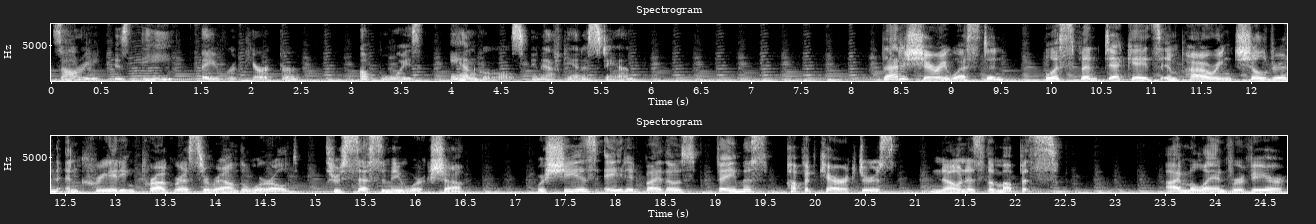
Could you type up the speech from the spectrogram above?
Zari is the favorite character of boys and girls in Afghanistan. That is Sherrie Westin, who has spent decades empowering children and creating progress around the world through Sesame Workshop, where she is aided by those famous puppet characters known as the Muppets. I'm Melanne Verveer,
